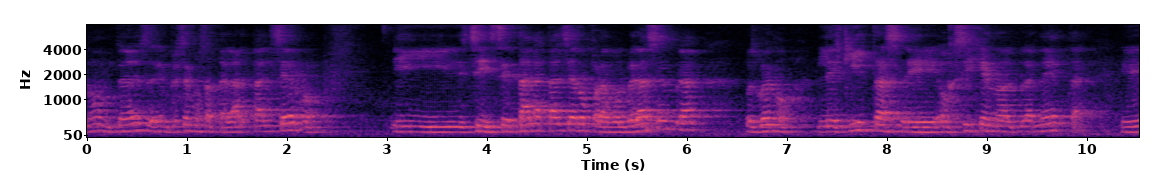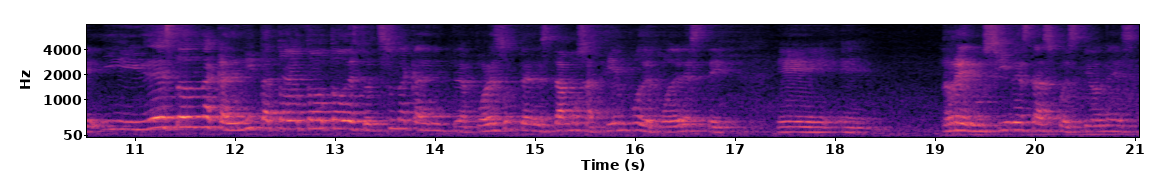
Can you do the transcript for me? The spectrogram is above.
No, entonces empecemos a talar tal cerro. Y si se tala tal cerro para volver a sembrar, pues bueno, le quitas eh, oxígeno al planeta. Eh, y es toda una cadenita, todo, todo, todo esto, es una cadenita, por eso estamos a tiempo de poder este, eh, eh, reducir estas cuestiones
